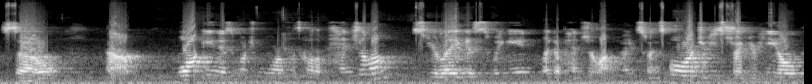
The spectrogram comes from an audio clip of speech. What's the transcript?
So, um, walking is much more of what's called a pendulum. So your leg is swinging like a pendulum. Right? It swings forward, you strike your heel,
